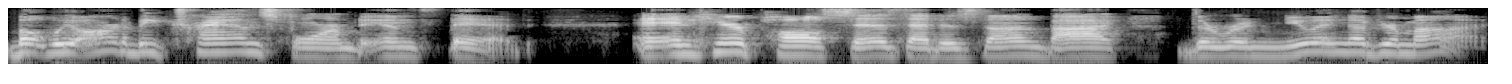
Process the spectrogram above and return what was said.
but we are to be transformed instead. And here Paul says that is done by the renewing of your mind.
